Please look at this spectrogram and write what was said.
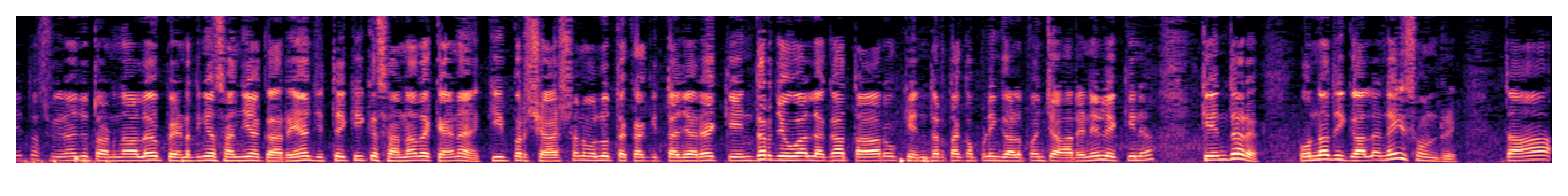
ਇਹ ਤਸਵੀਰਾਂ ਜੋ ਤੁਹਾਡੇ ਨਾਲ ਪਿੰਡ ਦੀਆਂ ਸਾਂਝੀਆਂ ਕਰ ਰਹੇ ਹਾਂ ਜਿੱਥੇ ਕਿ ਕਿਸਾਨਾਂ ਦਾ ਕਹਿਣਾ ਹੈ ਕਿ ਪ੍ਰਸ਼ਾਸਨ ਵੱਲੋਂ ਧੱਕਾ ਕੀਤਾ ਜਾ ਰਿਹਾ ਹੈ। ਕੇਂਦਰ ਜੋ ਆ, ਲਗਾਤਾਰ ਉਹ ਕੇਂਦਰ ਤੱਕ ਆਪਣੀ ਗੱਲ ਪਹੁੰਚਾ ਰਹੇ ਨੇ, ਲੇਕਿਨ ਕੇਂਦਰ ਉਹਨਾਂ ਦੀ ਗੱਲ ਨਹੀਂ ਸੁਣ ਰਹੇ। ਤਾਂ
